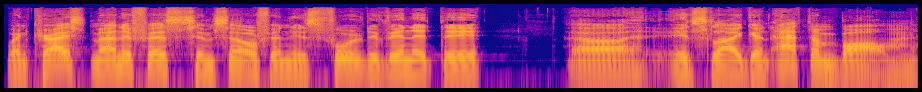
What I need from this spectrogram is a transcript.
When Christ manifests himself in his full divinity, uh, it's like an atom bomb.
